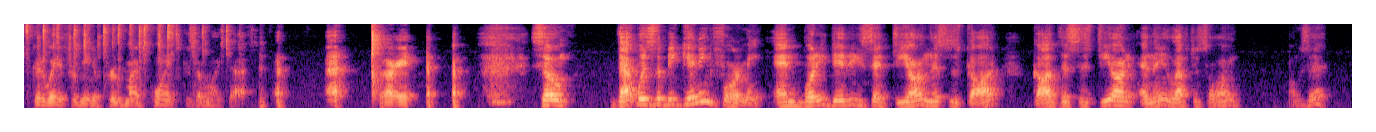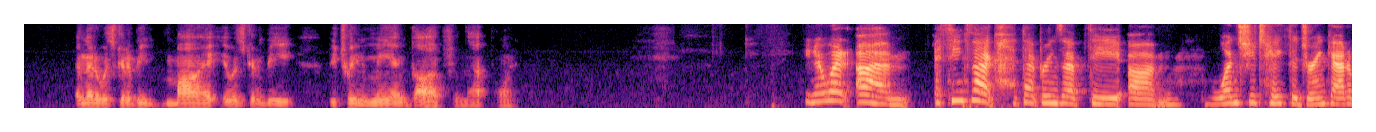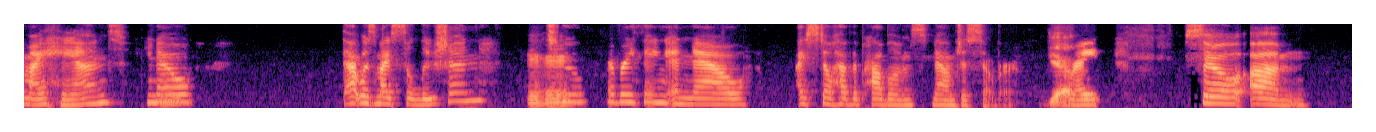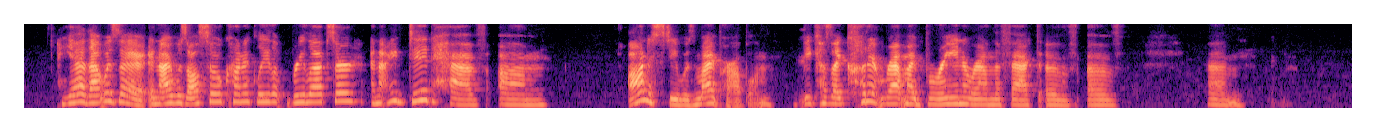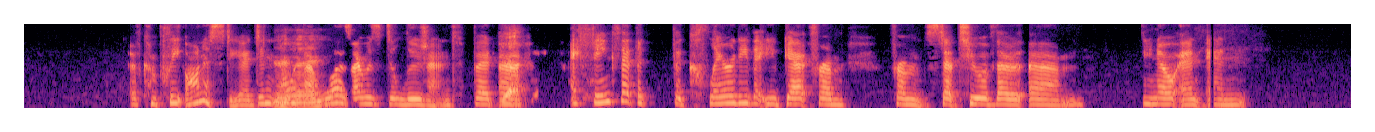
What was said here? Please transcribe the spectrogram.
good way for me to prove my point because I'm like that. Sorry. so that was the beginning for me. And what he did, he said, Dion, this is God. God, this is Dion. And then he left us alone. That was it and then it was going to be my it was going to be between me and god from that point you know what um i think that that brings up the um once you take the drink out of my hand you mm-hmm. know mm. that was my solution mm-hmm. to everything and now i still have the problems now i'm just sober yeah right so um yeah that was a and i was also a chronic relapser and i did have um honesty was my problem because i couldn't wrap my brain around the fact of of um of complete honesty i didn't know mm-hmm. what that mm-hmm. was i was delusioned but uh, yeah. i think that the the clarity that you get from from step two of the um you know and and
